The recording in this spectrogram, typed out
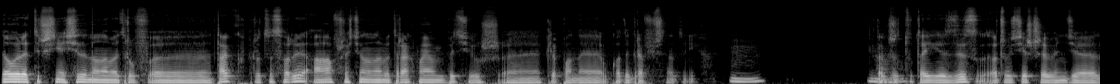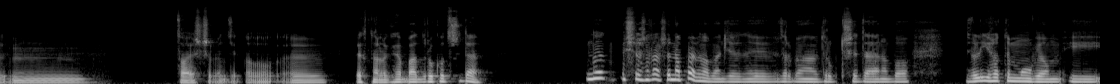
teoretycznie 7 nanometrów, e, tak, procesory, a w 6 nanometrach mają być już e, klepane układy graficzne do nich. Mm. No. Także tutaj jest zysk. Oczywiście jeszcze będzie. Mm, co jeszcze będzie? To e, technologia chyba druku 3D. No, myślę, że raczej na pewno będzie zrobiona druk 3D, no bo jeżeli już o tym mówią i,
